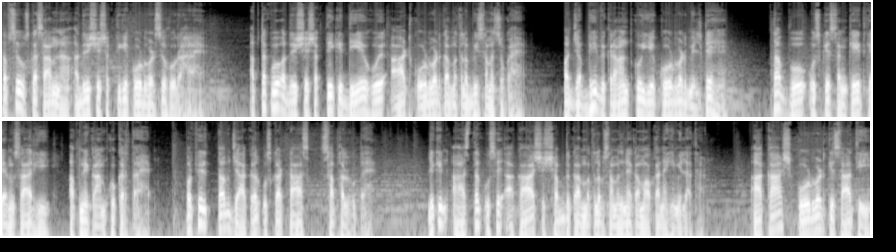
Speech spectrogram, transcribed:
तब से उसका सामना अदृश्य शक्ति के कोडवर्ड से हो रहा है। अब तक वो अदृश्य शक्ति के दिए हुए आठ कोडवर्ड का मतलब भी समझ चुका है। और जब भी विक्रांत को ये कोडवर्ड मिलते हैं, तब वो उसके संकेत के अनुसार ही अपने काम को करता है। और फिर तब जाकर उसका टास्क सफल होता है। लेकिन आज तक उसे आकाश शब्द का मतलब समझने का मौका नहीं मिला था। आकाश कोडवर्ड के साथ ही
